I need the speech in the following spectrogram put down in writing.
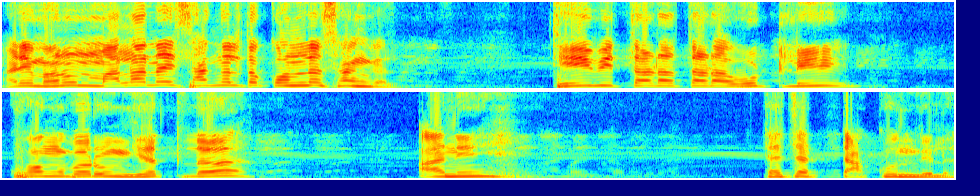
आणि म्हणून मला नाही सांगाल तर कोणाला सांगाल. ती बी तडातडा उठली खोंग भरून घेतलं आणि त्याच्यात टाकून दिलं.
